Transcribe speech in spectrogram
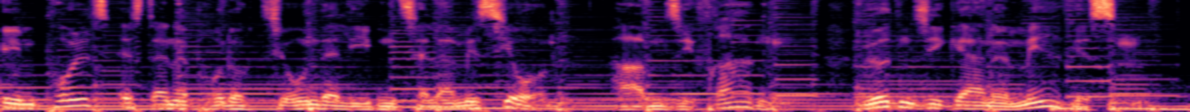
Impuls ist eine Produktion der Liebenzeller Mission. Haben Sie Fragen? Würden Sie gerne mehr wissen?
